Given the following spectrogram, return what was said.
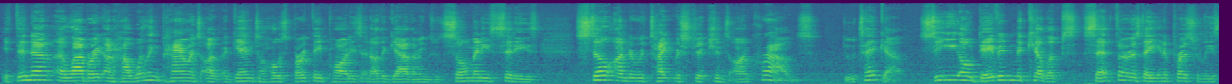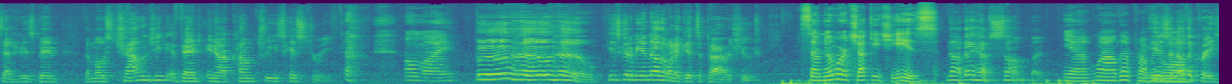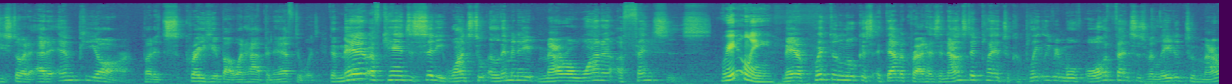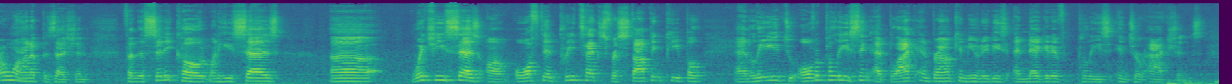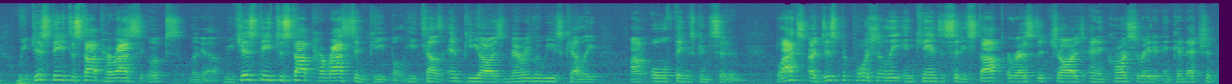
It did not elaborate on how willing parents are again to host birthday parties and other gatherings with so many cities still under tight restrictions on crowds. Do takeout. CEO David McKillips said Thursday in a press release that it has been the most challenging event in our country's history. Oh my! Boo hoo hoo. He's going to be another one that gets a parachute. So no more Chuck E. Cheese. No, they have some, but Yeah, well, they're probably here's all- another crazy story at of NPR, but it's crazy about what happened afterwards. The mayor of Kansas City wants to eliminate marijuana offenses. Really? Mayor Quinton Lucas, a Democrat, has announced a plan to completely remove all offenses related to marijuana possession from the city code when he says, uh, which he says are often pretexts for stopping people and lead to over policing at black and brown communities and negative police interactions. We just need to stop harassing. Oops, look out. We just need to stop harassing people, he tells NPR's Mary Louise Kelly on All Things Considered. Blacks are disproportionately in Kansas City stopped, arrested, charged, and incarcerated in connection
